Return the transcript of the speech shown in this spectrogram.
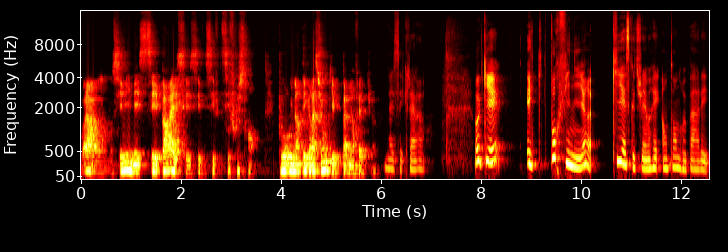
voilà, on, s'est mis. Mais c'est pareil, c'est frustrant pour une intégration qui est pas bien faite. C'est clair. Ok. Et pour finir, qui est-ce que tu aimerais entendre parler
